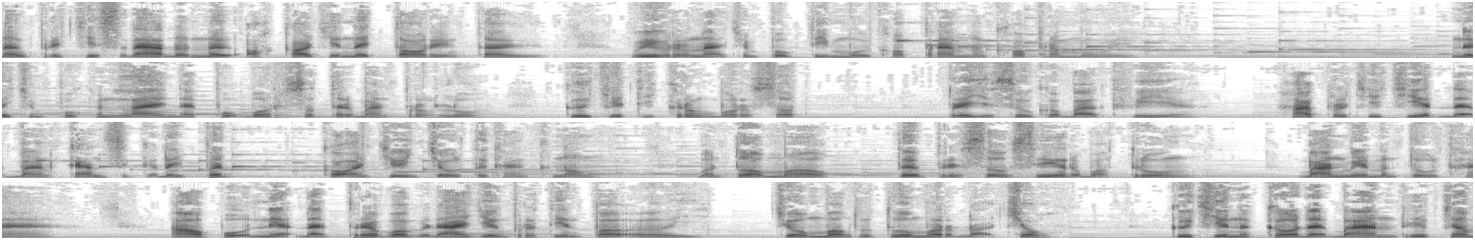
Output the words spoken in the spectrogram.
និងព្រះជាស្ដាដ៏នៅអស់កលជានិច្ចតរៀងទៅ វិវរណៈចំពុកទី1ខ5និងខ6នៅចំពោះកន្លែងដែលពួកបរិសុទ្ធត្រូវបានប្រោះលោះគឺជាទីក្រុងបរិសុទ្ធព្រះយេស៊ូវក៏បើកទ្វារហើយប្រជាជាតិដែលបានកាន់សេចក្តីពិតក៏អញ្ជើញចូលទៅខាងក្នុង បន្ទាប់មកទៅព្រះសូរសៀងរបស់ទ្រង់បានមានបន្ទូលថាអោពួកអ្នកដែលព្រះបិតាយើងប្រទានពរអើយចូលមកទទួលមរតកចុះគឺជានគរដែលបានរៀបចំ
